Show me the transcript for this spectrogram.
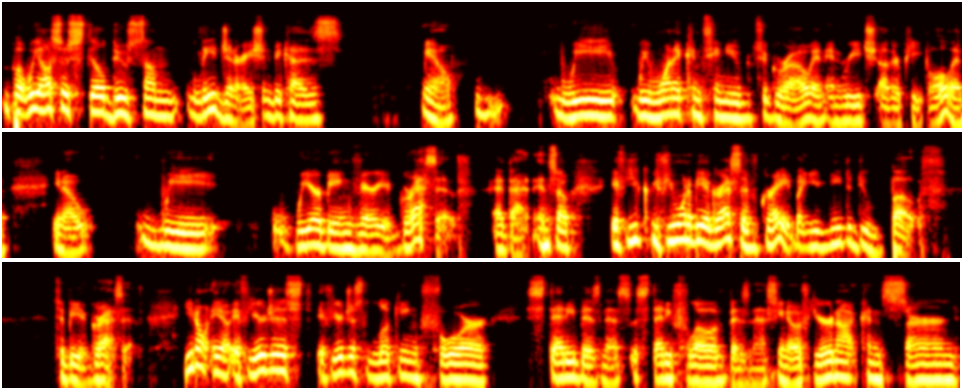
but we also still do some lead generation because you know we we want to continue to grow and, and reach other people and you know we we are being very aggressive at that. And so if you if you want to be aggressive, great, but you need to do both to be aggressive. You don't, you know, if you're just if you're just looking for steady business, a steady flow of business, you know, if you're not concerned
